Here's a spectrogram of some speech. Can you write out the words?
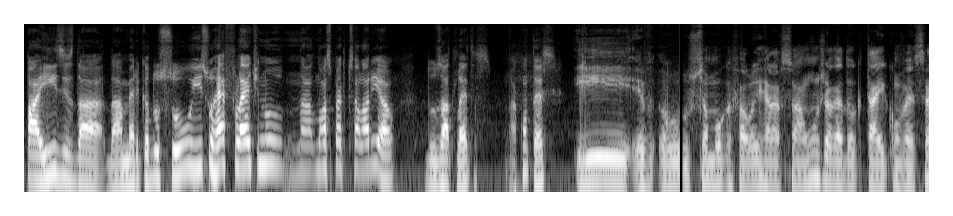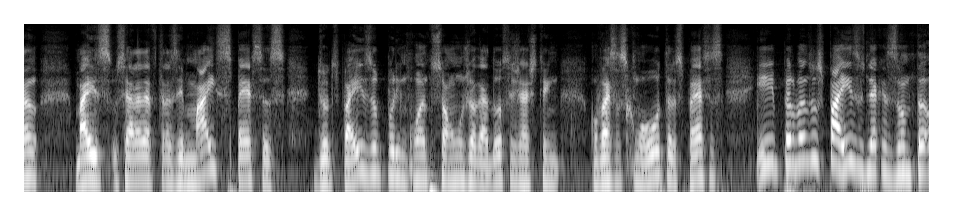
países da, da América do Sul e isso reflete no, na, no aspecto salarial dos atletas. Acontece. E eu, o Samuca falou em relação a um jogador que está aí conversando, mas o Ceará deve trazer mais peças de outros países ou por enquanto só um jogador? Você já tem conversas com outras peças? E pelo menos os países onde é que eles vão tão.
